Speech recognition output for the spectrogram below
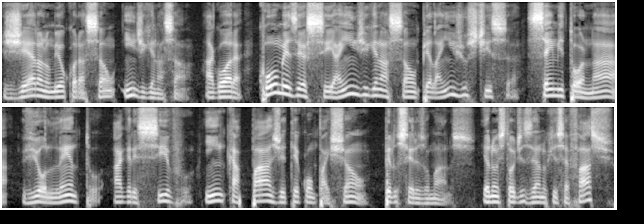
gera no meu coração indignação. Agora, como exercer a indignação pela injustiça sem me tornar violento, agressivo e incapaz de ter compaixão pelos seres humanos? Eu não estou dizendo que isso é fácil,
